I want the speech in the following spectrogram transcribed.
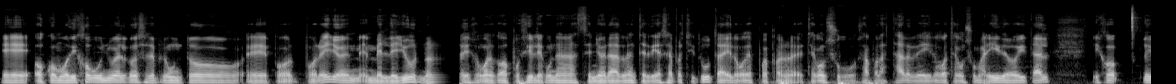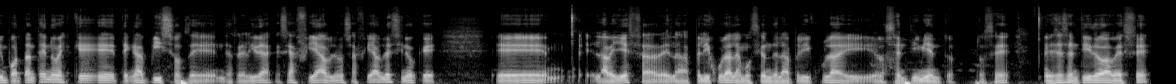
eh, o como dijo Buñuel cuando se le preguntó eh, por, por, ello en, en ¿no? Dijo, bueno, ¿cómo es posible que una señora durante el día sea prostituta y luego después pues, esté con su, o sea, por las tardes y luego esté con su marido y tal? Dijo, lo importante no es que tenga visos de, realidad, que sea fiable o no sea fiable, sino que eh, la belleza de la película, la emoción de la película y los sentimientos. Entonces, en ese sentido, a veces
